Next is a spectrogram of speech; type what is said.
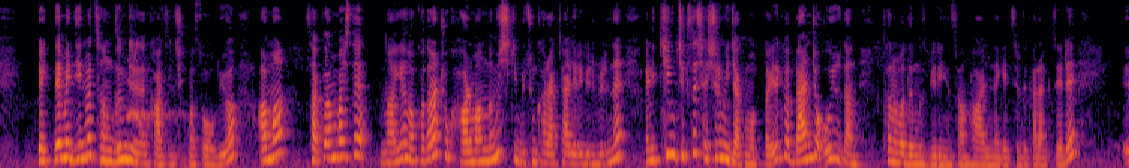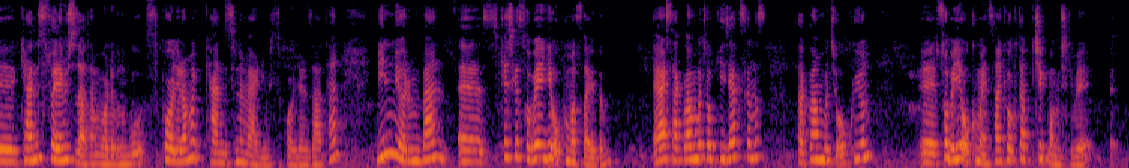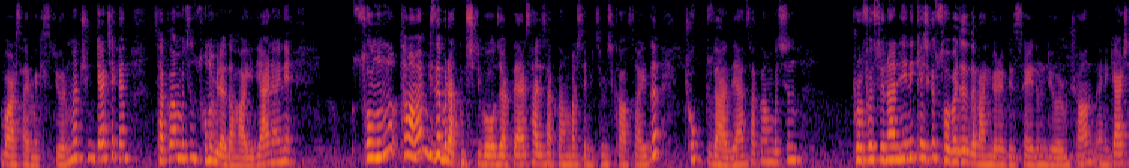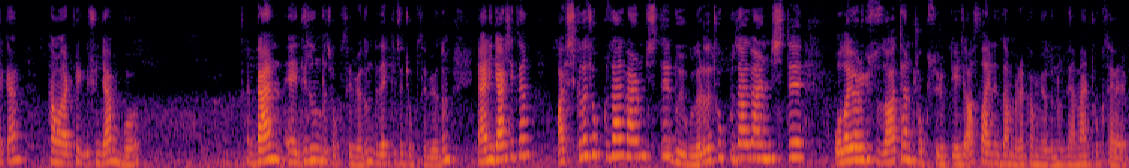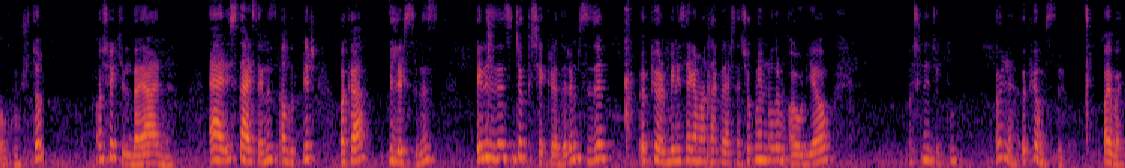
beklemediğin ve tanıdığın birinin katil çıkması oluyor. Ama Saklambaç'ta Nagihan o kadar çok harmanlamış ki bütün karakterleri birbirine. Hani kim çıksa şaşırmayacak moddaydık ve bence o yüzden tanımadığımız bir insan haline getirdi karakteri. Ee, kendisi söylemişti zaten bu arada bunu. Bu spoiler ama kendisinin verdiği bir spoiler zaten. Bilmiyorum ben e, keşke Sobe'yi okumasaydım. Eğer saklambaç okuyacaksanız saklambaçı okuyun. E, Sobe'yi okumayın. Sanki o kitap çıkmamış gibi varsaymak istiyorum ben. Çünkü gerçekten saklambaçın sonu bile daha iyiydi. Yani hani sonunu tamamen bize bırakmış gibi olacaktı eğer sadece saklambaçla bitirmiş kalsaydı. Çok güzeldi yani saklambaçın profesyonelliğini keşke sobede de ben görebilseydim diyorum şu an. Hani gerçekten tam olarak tek düşüncem bu. Ben e, Dylan'ı da çok seviyordum. Dedektif de çok seviyordum. Yani gerçekten aşkı da çok güzel vermişti. Duyguları da çok güzel vermişti. Olay örgüsü zaten çok sürükleyici. Asla elinizden bırakamıyordunuz. Yani ben çok severek okumuştum. O şekilde yani. Eğer isterseniz alıp bir bakabilirsiniz. Beni izlediğiniz için çok teşekkür ederim. Sizi öpüyorum. Beni Instagram'dan takip ederseniz çok memnun olurum. Audio. Başka ne diyecektim? Öyle. Öpüyorum sizi. Bay bay.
